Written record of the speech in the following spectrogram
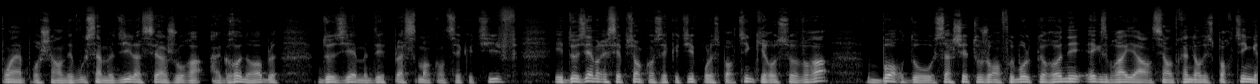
points. Prochain rendez-vous samedi. La CA jouera à Grenoble. Deuxième déplacement consécutif et deuxième réception consécutive pour le Sporting qui recevra Bordeaux. Sachez toujours en football que René Exbraya, ancien entraîneur du Sporting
